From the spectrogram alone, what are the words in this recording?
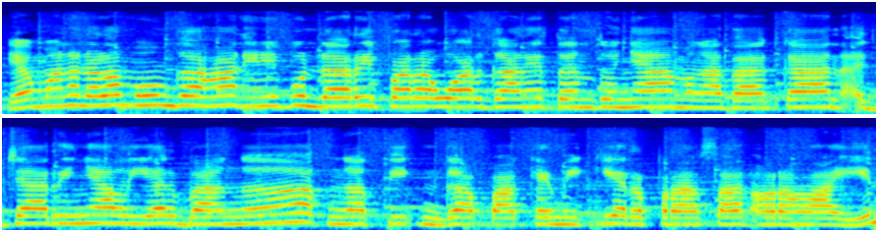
yang mana dalam unggahan ini pun dari para warganet tentunya mengatakan jarinya liar banget ngetik nggak pakai mikir perasaan orang lain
